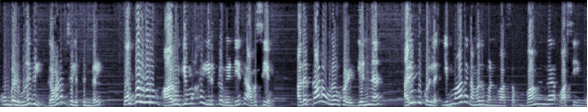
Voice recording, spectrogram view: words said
உங்கள் உணவில் கவனம் செலுத்துங்கள். ஒவ்வொருவரும் ஆரோக்கியமாக இருக்க வேண்டியது அவசியம். அதற்கான உணவுகள் என்ன? அறிந்து கொள்ள இம்மாத நமது மண் வாசம் வாங்குங்க வாசியுங்க.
